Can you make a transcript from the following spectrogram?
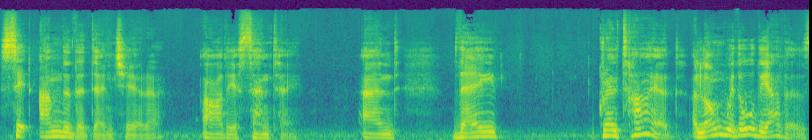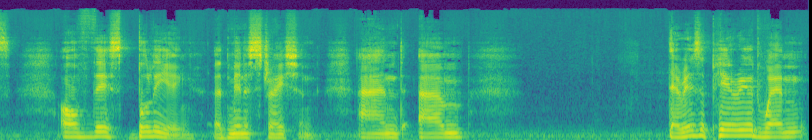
sit under the Denkyira, are the Asante. And they grow tired, along with all the others, of this bullying administration. And um, there is a period when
